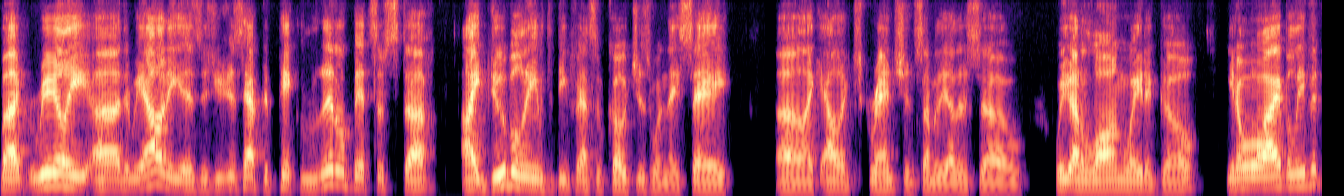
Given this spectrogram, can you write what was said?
but really uh, the reality is is you just have to pick little bits of stuff. I do believe the defensive coaches when they say uh, like Alex Grinch and some of the others, so we got a long way to go. You know why I believe it?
